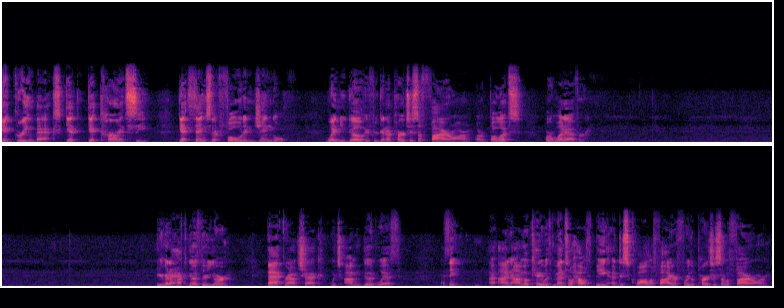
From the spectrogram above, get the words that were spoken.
get greenbacks, get get currency, get things that fold and jingle. When you go, if you're going to purchase a firearm or bullets or whatever, you're going to have to go through your background check, which I'm good with. I think I'm okay with mental health being a disqualifier for the purchase of a firearm.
